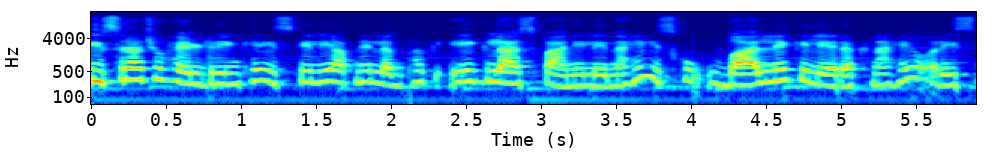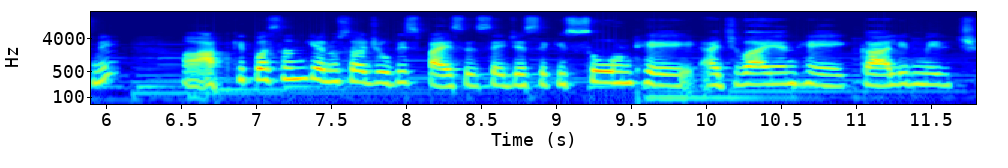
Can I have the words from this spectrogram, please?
तीसरा जो हेल्थ ड्रिंक है, इसके लिए आपने लगभग एक गिलास पानी लेना है, इसको उबालने के लिए रखना है और इसमें आपकी पसंद के अनुसार जो भी स्पाइसेस है, जैसे कि सोंठ है, अजवाइन है, काली मिर्च,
